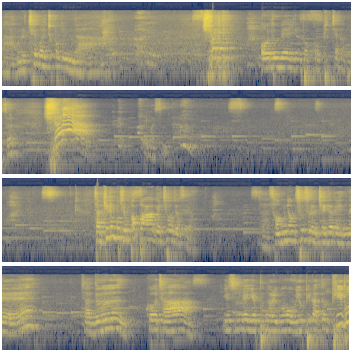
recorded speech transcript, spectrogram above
와 오늘 최고의 축복입니다. 샷! 어둠의 일을 벗고 빛의 갑옷을 샷! 자 기름 부심 빡빡하게 채워졌어요. 자 성령 수술을 제대로 했네. 자 눈, 그 자, 예수님의 예쁜 얼굴, 우유빛 같은 피부,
